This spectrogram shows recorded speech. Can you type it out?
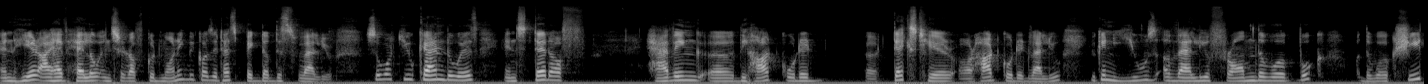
and here I have hello instead of good morning because it has picked up this value. So what you can do is instead of having uh, the hard-coded uh, text here or hard-coded value you can use a value from the workbook the worksheet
